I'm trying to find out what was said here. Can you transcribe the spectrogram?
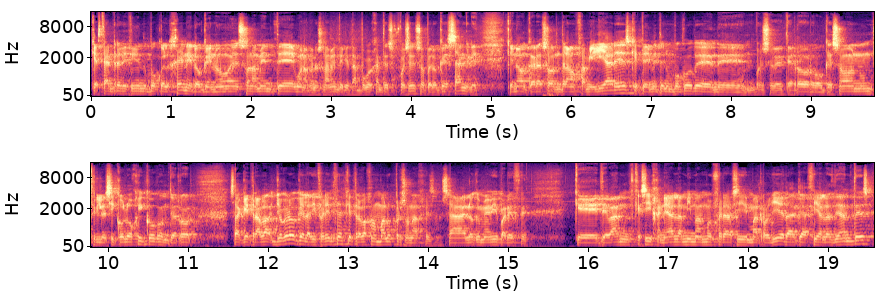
que están redefiniendo un poco el género, que no es solamente, bueno, que no solamente, que tampoco es que antes fuese eso, pero que es sangre, que no, que ahora son dramas familiares, que te meten un poco de, de, pues, de terror, o que son un thriller psicológico con terror. O sea, que traba- yo creo que la diferencia es que trabajan más los personajes, o sea, es lo que a mí me parece que te van, que sí, generan la misma atmósfera así más rollera que hacían las de antes,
